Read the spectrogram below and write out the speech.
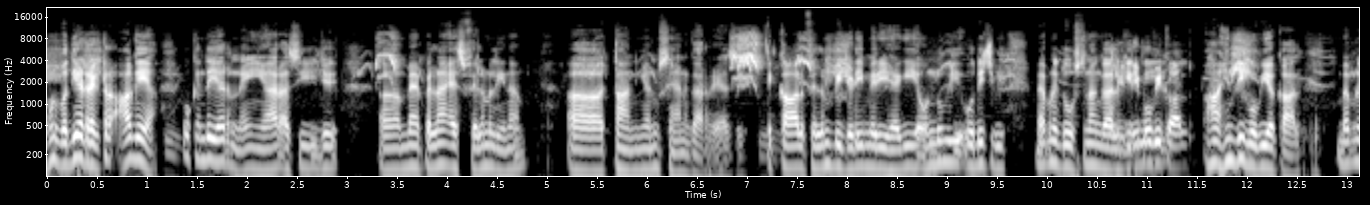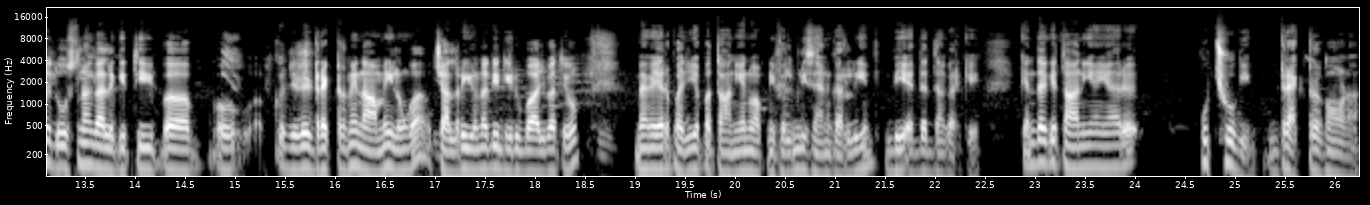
ਹੁਣ ਵਧੀਆ ਡਾਇਰੈਕਟਰ ਆ ਗਏ ਆ। ਉਹ ਕਹਿੰਦੇ ਯਾਰ ਨਹੀਂ ਯਾਰ ਅਸੀਂ ਜੇ ਮੈਂ ਪਹਿਲਾਂ ਇਸ ਫਿਲਮ ਲਈ ਨਾ ਤਾਨੀਆ ਨੂੰ ਸਾਈਨ ਕਰ ਰਿਹਾ ਸੀ। ਤੇ ਕਾਲ ਫਿਲਮ ਵੀ ਜਿਹੜੀ ਮੇਰੀ ਹੈਗੀ ਆ ਉਹਨੂੰ ਵੀ ਉਹਦੇ ਚ ਵੀ ਮੈਂ ਆਪਣੇ ਦੋਸਤ ਨਾਲ ਗੱਲ ਹਿੰਦੀ ਕੀਤੀ। ਮੂਵੀ ਕਾਲ। ਹਾਂ ਹਿੰਦੀ ਮੂਵੀ ਅਕਾਲ ਮੈਂ ਆਪਣੇ ਦੋਸਤ ਨਾਲ ਗੱਲ ਕੀਤੀ ਜਿਹੜੇ ਡਾਇਰੈਕਟਰ ਨੇ ਨਾਮ ਨਹੀਂ ਲਊਂਗਾ ਚੱਲ ਰਹੀ ਉਹਨਾਂ ਦੀ ਨੀਰੂ ਬਾਜਵਾ ਤੇ ਉਹ। ਮੈਂ ਕਿਹਾ ਯਾਰ ਭਾਜੀ ਆਪਾਂ ਤਾਨੀਆ ਨੂੰ ਆਪਣੀ ਫਿਲਮ ਲਈ ਸਾਈਨ ਕਰ ਲਈਏ ਵੀ ਇੱਦਾਂ ਇੱਦਾਂ ਕਰਕੇ। ਕਹਿੰਦਾ ਕਿ ਤਾਨੀਆ ਯਾਰ ਪੁੱਛੋਗੀ ਡਾਇਰੈਕਟਰ ਕੌਣ ਆ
